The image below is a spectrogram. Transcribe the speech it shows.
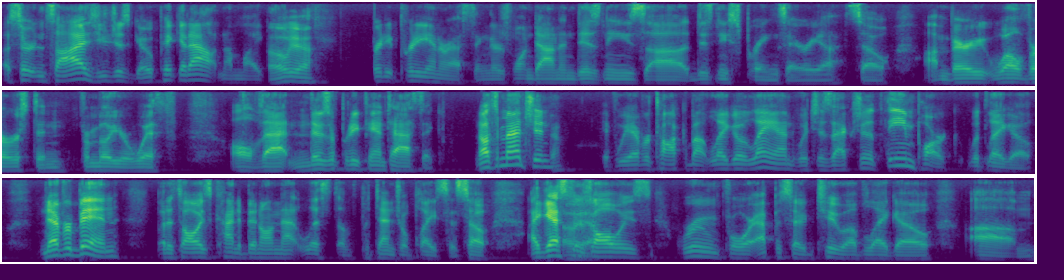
a certain size, you just go pick it out. And I'm like, Oh yeah, pretty pretty interesting. There's one down in Disney's uh, Disney Springs area, so I'm very well versed and familiar with all of that, and those are pretty fantastic. Not to mention, Yeah. if we ever talk about Legoland, which is actually a theme park with Lego, never been, but it's always kind of been on that list of potential places. So I guess Oh, there's yeah. always room for episode two of Lego, um,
